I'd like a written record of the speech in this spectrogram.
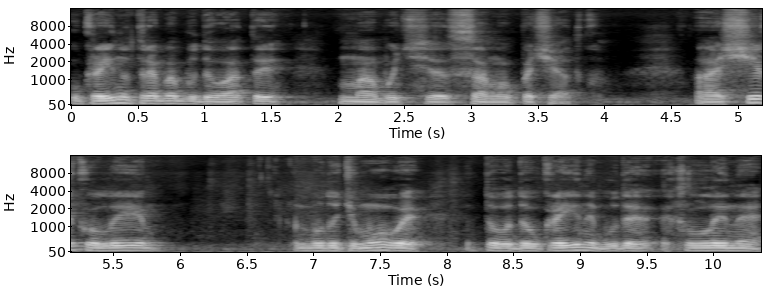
Україну треба будувати, мабуть, з самого початку. А ще коли будуть умови, то до України буде хлине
